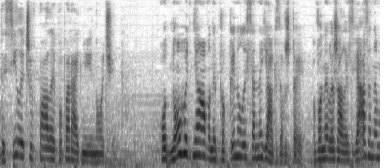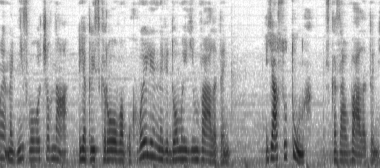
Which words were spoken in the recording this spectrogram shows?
де сіли чи впали попередньої ночі. Одного дня вони прокинулися не як завжди. Вони лежали зв'язаними на дні свого човна, який скеровував у хвилі невідомий їм велетень. Я сутунг, сказав велетень.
